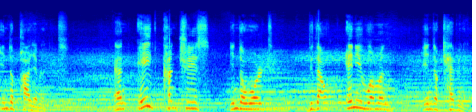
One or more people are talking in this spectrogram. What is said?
in the parliament, and eight countries in the world without any woman in the cabinet.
